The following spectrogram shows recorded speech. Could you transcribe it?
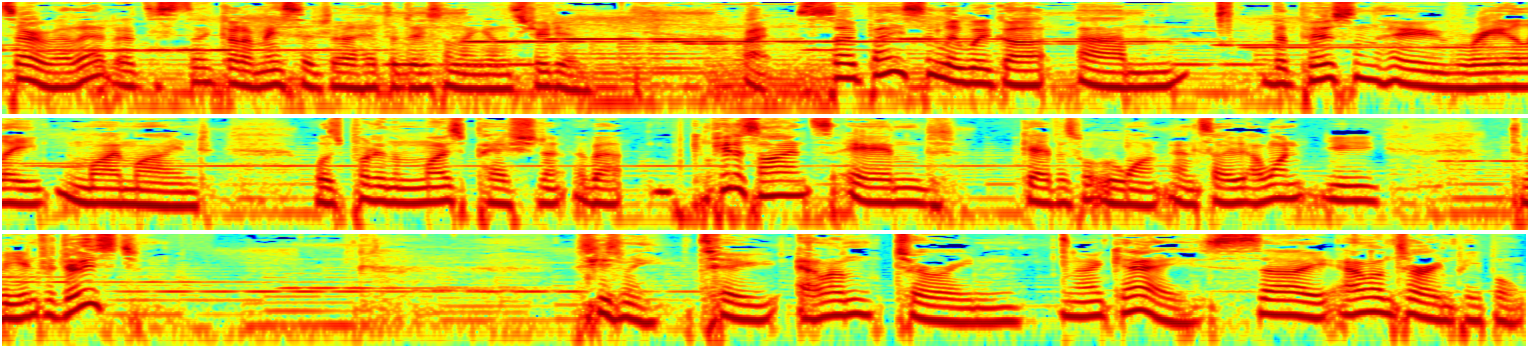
Sorry about that. I just got a message that I had to do something in the studio. Right, so basically we got um, the person who really, my mind, was probably the most passionate about computer science and gave us what we want. And so I want you to be introduced, excuse me, to Alan Turing. Okay, so Alan Turing, people.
